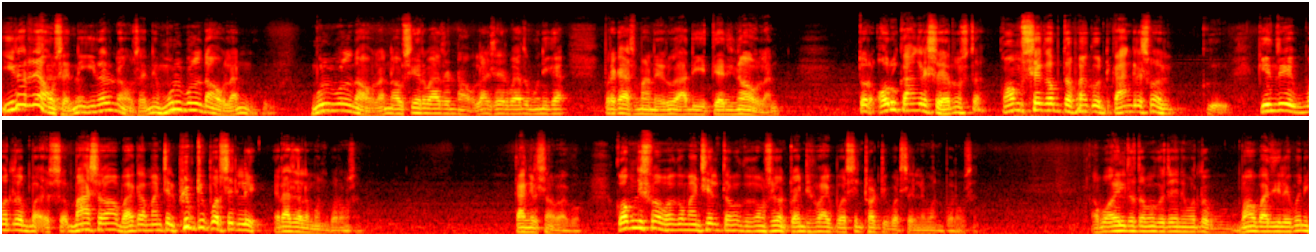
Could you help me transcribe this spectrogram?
यिनीहरू नै आउँछन् नि यिनीहरू नै आउँछन् नि। मूलमूल नहोलान्। मूलमूल नहोलान्। अब शेरबहादुर नहोला शेरबहादुर मुनिका प्रकाशमानहरू आदि इत्यादि नहोलान्। तर अरू काङ्ग्रेस हेर्नुहोस् त कमसेकम तपाईँको काङ्ग्रेसमा केन्द्रीय मतलब महासभामा भएका मान्छेले फिफ्टी पर्सेन्टले राजालाई मन पराउँछन् काङ्ग्रेसमा भएको। कम्युनिस्टमा भएको मान्छेले तपाईँको कमसेकम ट्वेन्टी फाइभ पर्सेन्ट थर्टी पर्सेन्टले मन पराउँछन् अब अहिले त तपाईँको चाहिँ नि मतलब माओवादीले पनि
